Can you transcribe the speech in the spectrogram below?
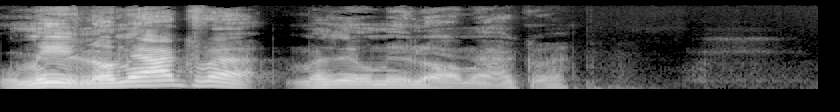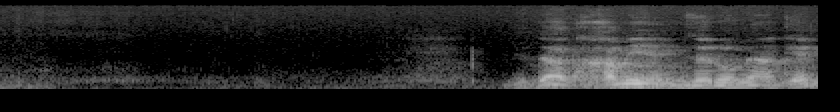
ומי לא מעכבה? מה זה ומי לא מעכבה? לדעת חכמים, אם זה לא מעכב?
